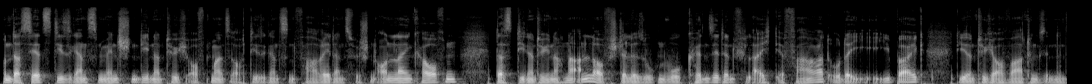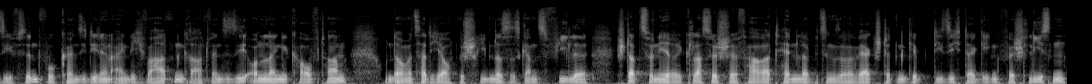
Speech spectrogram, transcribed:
Und dass jetzt diese ganzen Menschen, die natürlich oftmals auch diese ganzen Fahrräder inzwischen online kaufen, dass die natürlich nach einer Anlaufstelle suchen. Wo können sie denn vielleicht ihr Fahrrad oder ihr E-Bike, die natürlich auch wartungsintensiv sind, wo können sie die denn eigentlich warten, gerade wenn sie sie online gekauft haben? Und damals hatte ich auch beschrieben, dass es ganz viele stationäre klassische Fahrräder Fahrradhändler bzw. Werkstätten gibt, die sich dagegen verschließen,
